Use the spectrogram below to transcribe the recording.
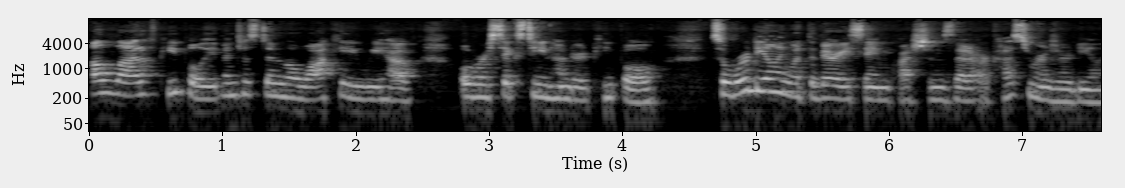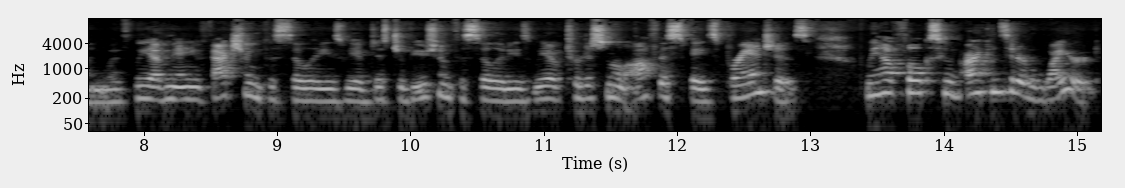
a lot of people. Even just in Milwaukee, we have over 1,600 people. So we're dealing with the very same questions that our customers are dealing with. We have manufacturing facilities, we have distribution facilities, we have traditional office space, branches. We have folks who aren't considered wired.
